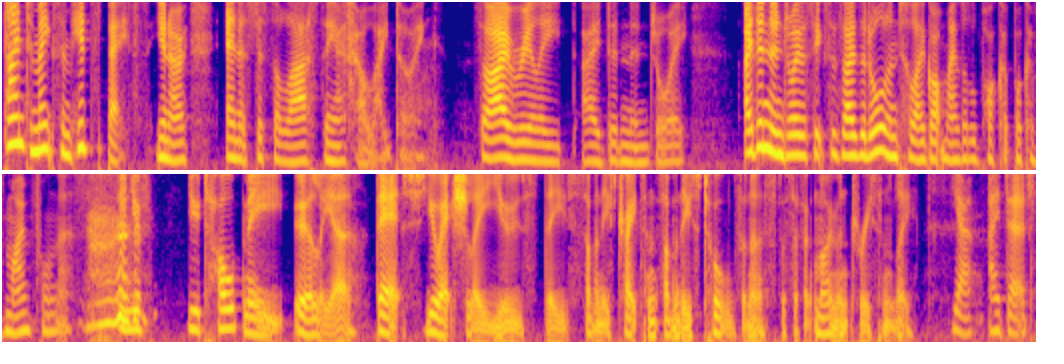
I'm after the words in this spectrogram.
time to make some headspace, you know, and it's just the last thing I felt like doing. So I really, I didn't enjoy. I didn't enjoy this exercise at all until I got my little pocketbook of mindfulness. and you've you told me earlier that you actually use these some of these traits and some of these tools in a specific moment recently. Yeah, I did.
